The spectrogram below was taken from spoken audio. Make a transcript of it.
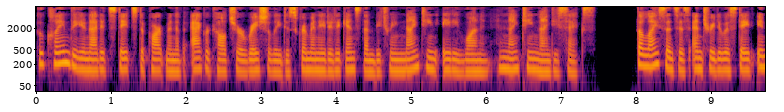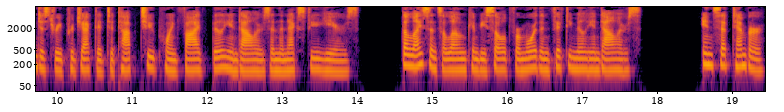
who claimed the United States Department of Agriculture racially discriminated against them between 1981 and 1996. The license's entry to a state industry projected to top $2.5 billion in the next few years. The license alone can be sold for more than $50 million. In September,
